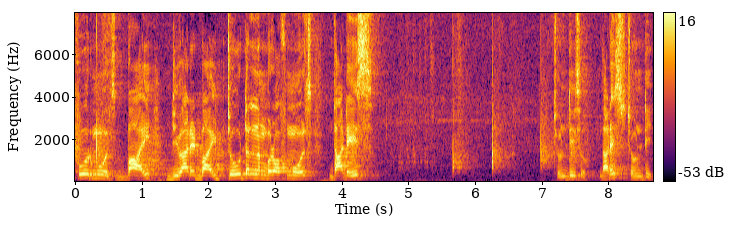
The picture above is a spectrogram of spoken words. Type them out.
4 moles by divided by total number of moles that is 20 so that is 20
